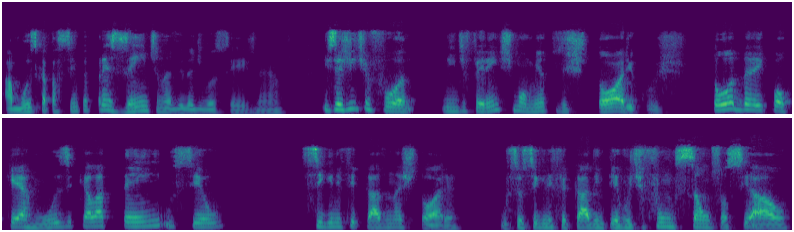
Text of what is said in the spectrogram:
a música está sempre presente na vida de vocês, né? E se a gente for em diferentes momentos históricos, toda e qualquer música ela tem o seu significado na história. O seu significado em termos de função social,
